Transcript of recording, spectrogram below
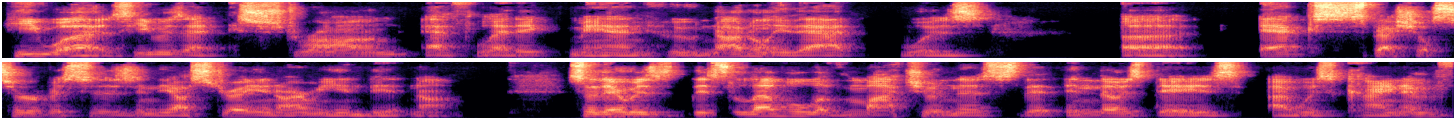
He was he was a strong, athletic man who not only that was uh, ex special services in the Australian Army in Vietnam. So there was this level of macho ness that in those days I was kind of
